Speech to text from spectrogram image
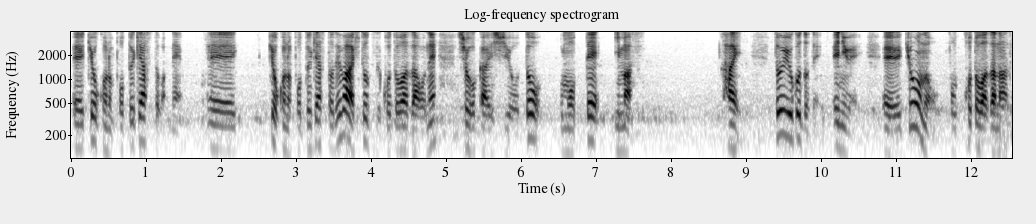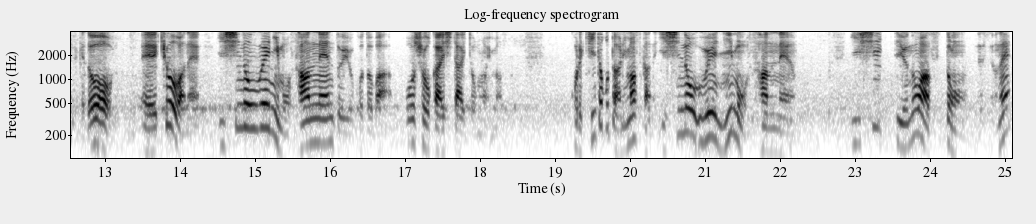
え今日このポッドキャストはね、え今日このポッドキャストでは一つことわざをね、紹介しようと思っています。はい。ということで、anyway、えー、今日のことわざなんだけど、えー、今日はね、石の上にも3年という言葉を紹介したいと思います。これ聞いたことありますかね？石の上にも3年。石っていうのはストーンですよね。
